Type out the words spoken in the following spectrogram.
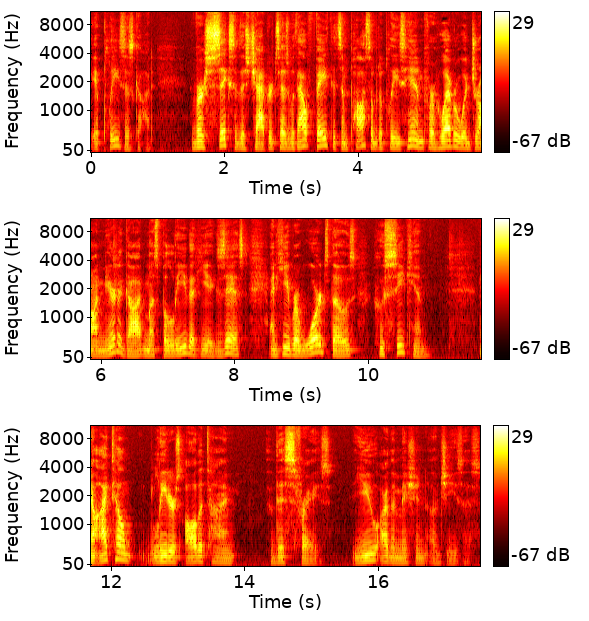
it pleases God. Verse 6 of this chapter it says, Without faith it's impossible to please Him, for whoever would draw near to God must believe that He exists, and He rewards those who seek Him. Now, I tell leaders all the time this phrase you are the mission of Jesus.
